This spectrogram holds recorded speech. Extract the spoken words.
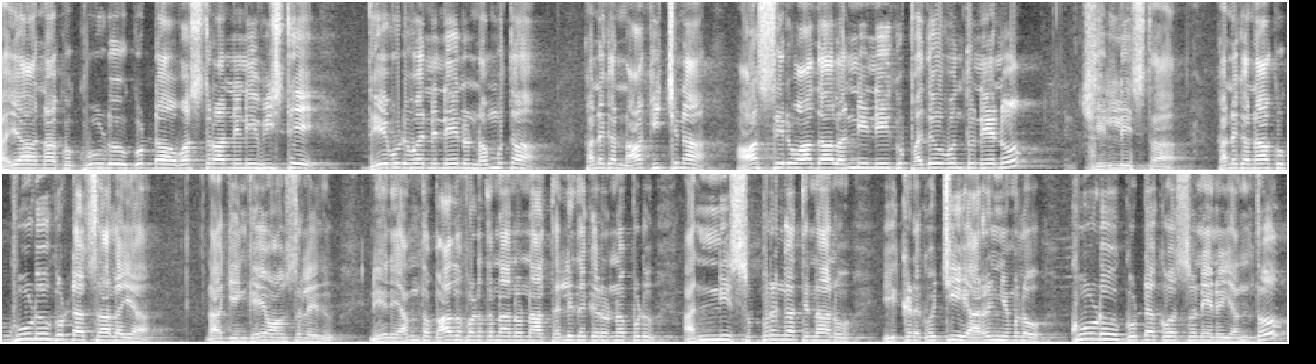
అయ్యా నాకు కూడు గుడ్డ వస్త్రాన్ని నీవు ఇస్తే దేవుడు వారిని నేను నమ్ముతా. కనుక నాకు ఇచ్చిన ఆశీర్వాదాలన్నీ నీకు పదవ వంతు నేను చెల్లిస్తా. కనుక నాకు కూడు గుడ్డ చాలయ్యా. నాకు ఇంకేం అవసరం లేదు. నేను ఎంత బాధపడుతున్నాను నా తల్లి దగ్గర ఉన్నప్పుడు అన్నీ శుభ్రంగా తిన్నాను. ఇక్కడికి వచ్చి ఈ అరణ్యంలో కూడు గుడ్డ కోసం నేను ఎంతో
